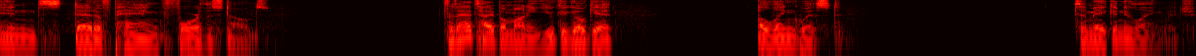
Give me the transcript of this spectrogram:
instead of paying for the stones. For that type of money, you could go get a linguist to make a new language.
